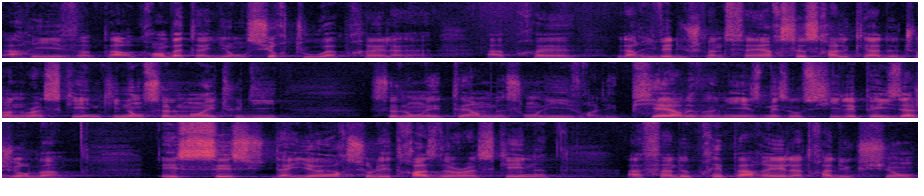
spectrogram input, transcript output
arrivent par grands bataillons, surtout après l'arrivée du chemin de fer. Ce sera le cas de John Ruskin, qui non seulement étudie, selon les termes de son livre, les pierres de Venise, mais aussi les paysages urbains. Et c'est d'ailleurs sur les traces de Ruskin, afin de préparer la traduction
